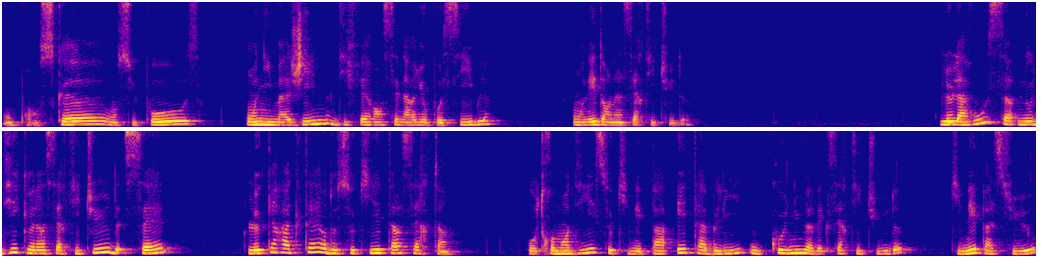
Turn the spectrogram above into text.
on pense que, on suppose, on imagine différents scénarios possibles, on est dans l'incertitude. Le Larousse nous dit que l'incertitude, c'est le caractère de ce qui est incertain, autrement dit ce qui n'est pas établi ou connu avec certitude, qui n'est pas sûr,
